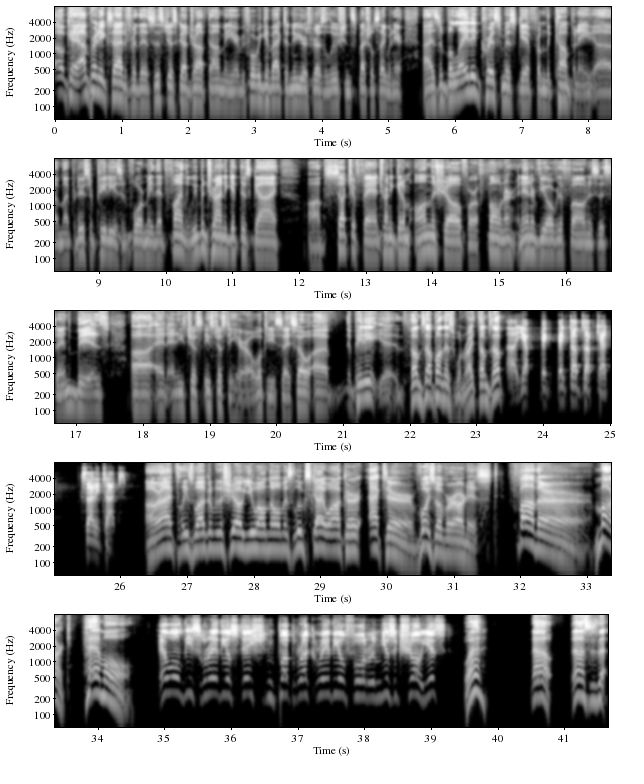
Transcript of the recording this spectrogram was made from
Okay, I'm pretty excited for this. This just got dropped on me here. Before we get back to New Year's resolution special segment here, as a belated Christmas gift from the company, uh, my producer Petey has informed me that finally we've been trying to get this guy. Um, such a fan, trying to get him on the show for a phoner, an interview over the phone, as they say in the biz. Uh, and and he's just he's just a hero. What can you say? So, uh, Petey, uh, thumbs up on this one, right? Thumbs up. Uh, yep, big big thumbs up, Ken. Exciting times. All right, please welcome to the show. You all know him as Luke Skywalker, actor, voiceover artist, father, Mark Hamill. Hello, this radio station, pop rock radio for a music show, yes? What? No, no, this is that.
